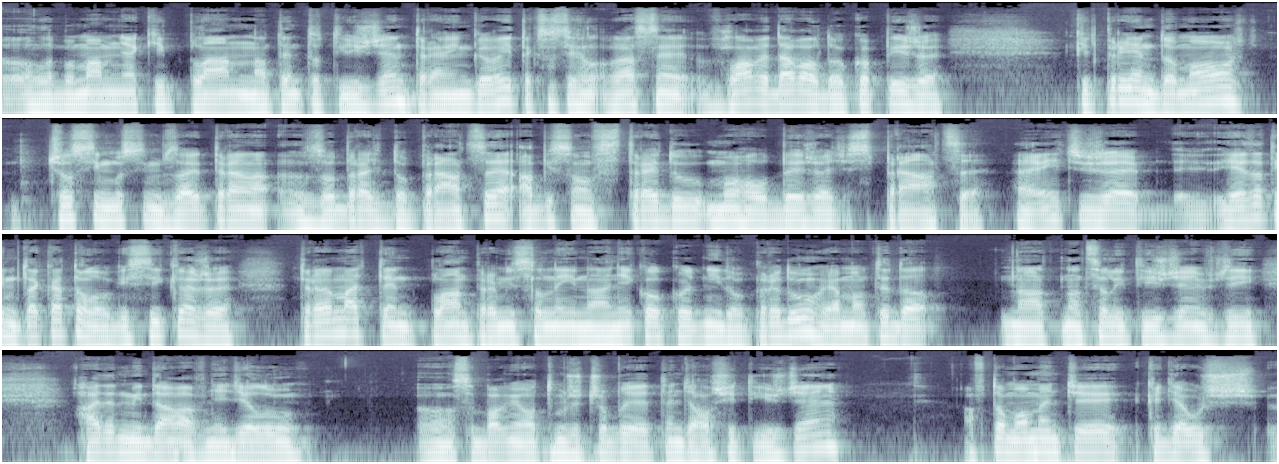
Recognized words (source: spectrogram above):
lebo mám nejaký plán na tento týždeň tréningový, tak som si vlastne v hlave dával dokopy, že keď prídem domov, čo si musím zajtra zobrať do práce, aby som v stredu mohol bežať z práce. Hej? Čiže je za tým takáto logistika, že treba mať ten plán premyslený na niekoľko dní dopredu. Ja mám teda na, na celý týždeň vždy, Hayden mi dáva v nedelu, sa bavím o tom, že čo bude ten ďalší týždeň a v tom momente, keď ja už,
